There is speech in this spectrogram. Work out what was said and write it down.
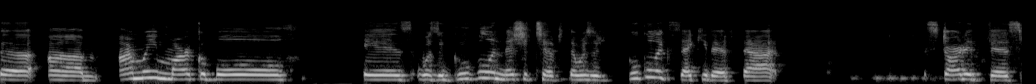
the um, I'm Remarkable is was a Google initiative. There was a Google executive that started this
